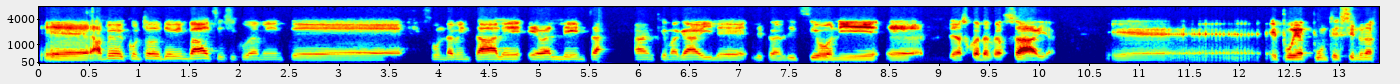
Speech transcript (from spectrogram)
Eh, avere il controllo dei rimbalzi è sicuramente fondamentale e rallenta anche magari le, le transizioni eh, della squadra avversaria. Eh, e poi appunto essendo una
